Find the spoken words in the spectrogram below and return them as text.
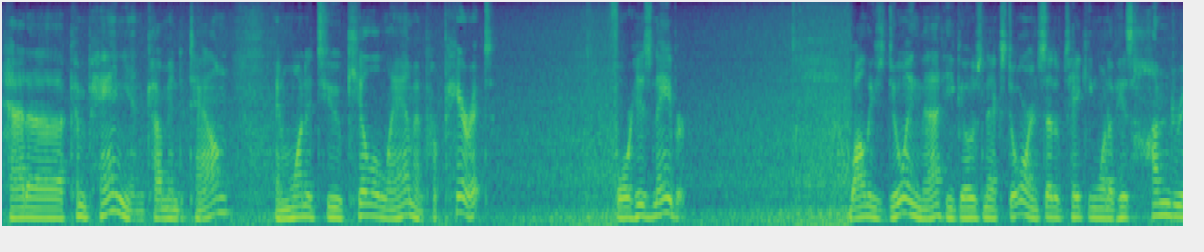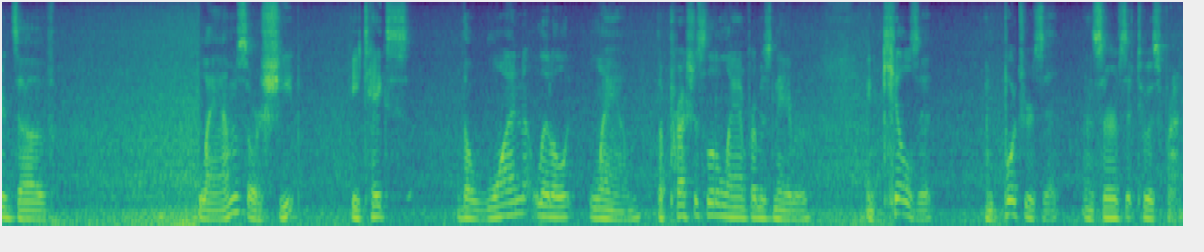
had a companion come into town and wanted to kill a lamb and prepare it for his neighbor. While he's doing that, he goes next door. Instead of taking one of his hundreds of lambs or sheep, he takes the one little lamb, the precious little lamb from his neighbor, and kills it and butchers it and serves it to his friend.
